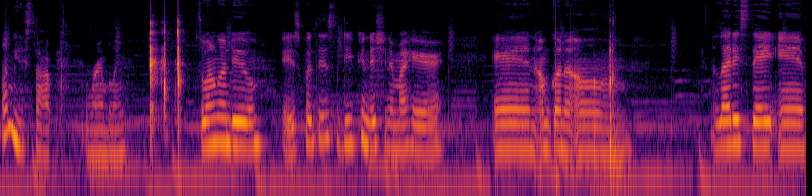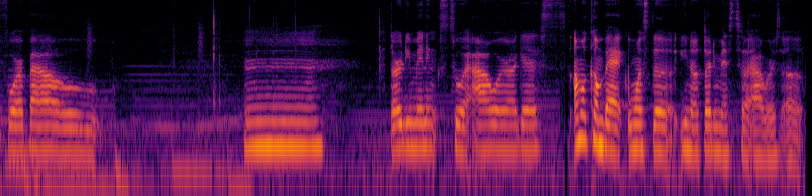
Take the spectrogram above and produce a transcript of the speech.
let me stop rambling. So what I'm gonna do is put this deep condition in my hair and I'm gonna um let it stay in for about um, 30 minutes to an hour I guess. I'm gonna come back once the you know 30 minutes to an hour is up.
